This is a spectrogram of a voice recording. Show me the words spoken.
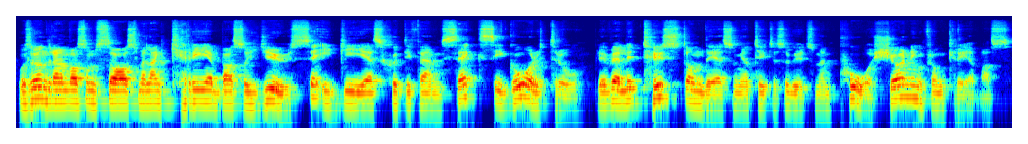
Och så undrar han vad som sades mellan Krebas och Ljuse i GS 75-6 igår tro. Det blev väldigt tyst om det som jag tyckte såg ut som en påkörning från Krebas.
